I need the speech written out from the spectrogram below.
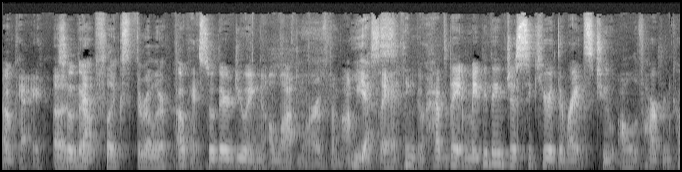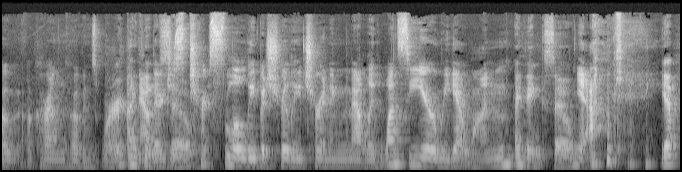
Okay. a so Netflix thriller. Okay, so they're doing a lot more of them, obviously. Yes. I think have they maybe they've just secured the rights to all of Harper and Co- uh, Carlin Coben's work, and I now they're just so. slowly but surely churning them out. Like once a year, we get one. I think so. Yeah. Okay. Yep.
